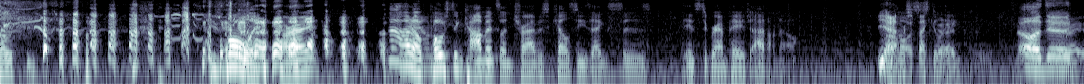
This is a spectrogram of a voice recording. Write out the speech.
to him. He's rolling. All right. I don't know. Posting comments on Travis Kelce's ex's Instagram page. I don't know. Yeah, oh, speculating. Oh, dude. Yeah, right.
